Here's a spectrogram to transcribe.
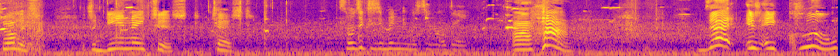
Smell this. It's a DNA test. Test. Smells like he's been missing all day. Uh-huh. That is a clue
